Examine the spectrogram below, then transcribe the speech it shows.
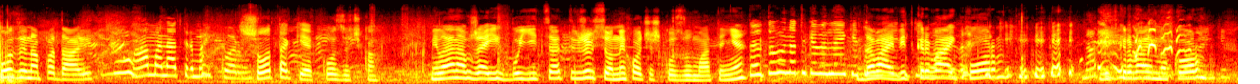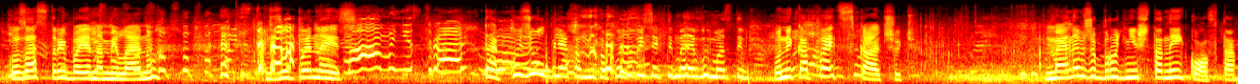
Кози нападають. Мама, натримай корм. Що таке, козочка? Мілена вже їх боїться. Ти вже все, не хочеш козу мати, ні? Та то воно таке велике. Давай, відкривай корм. Відкриваємо корм. Коза стрибає на Мілену. Зупинись. Мама, мені страшно. Так, козьол, бляха муха, подивись, як ти мене вимастив. Вони капець скачуть. У мене вже брудні штани і кофта.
